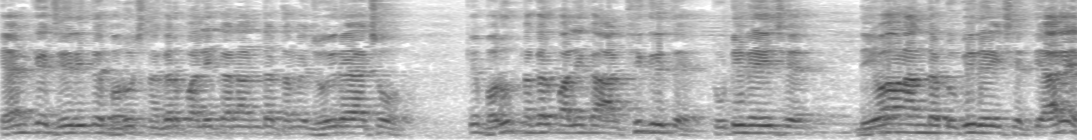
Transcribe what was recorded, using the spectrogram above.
કેમ કે જે રીતે ભરૂચ નગરપાલિકાના અંદર તમે જોઈ રહ્યા છો કે ભરૂચ નગરપાલિકા આર્થિક રીતે તૂટી રહી છે દેવાના અંદર ડૂબી રહી છે, ત્યારે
